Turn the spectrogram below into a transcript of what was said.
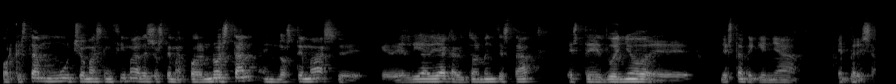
porque están mucho más encima de esos temas, porque no están en los temas del día a día que habitualmente está este dueño de esta pequeña empresa.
